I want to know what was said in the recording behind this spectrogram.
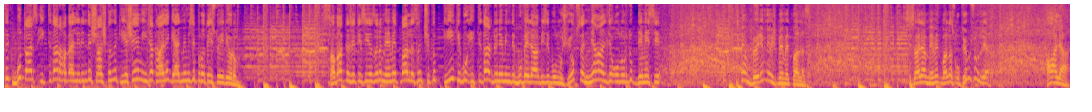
Artık bu tarz iktidar haberlerinde şaşkınlık yaşayamayacak hale gelmemizi protesto ediyorum. Sabah gazetesi yazarı Mehmet Barlas'ın çıkıp iyi ki bu iktidar döneminde bu bela bizi bulmuş yoksa ne halde olurduk demesi. Böyle mi demiş Mehmet Barlas? Siz hala Mehmet Barlas okuyor musunuz ya? Hala.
